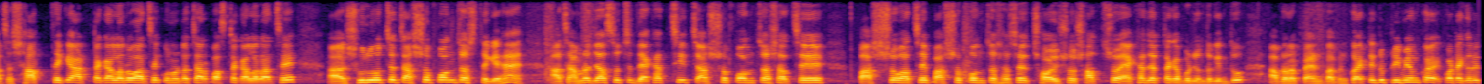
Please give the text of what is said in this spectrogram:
আচ্ছা সাত থেকে আটটা কালারও আছে কোনোটা চার পাঁচটা কালার আছে। শুরু হচ্ছে চারশো পঞ্চাশ থেকে হ্যাঁ? আচ্ছা আমরা জাস্ট হচ্ছে দেখাচ্ছি চারশো পঞ্চাশ আছে পাঁচশো আছে পাঁচশো পঞ্চাশ আছে ছয়শো সাতশো এক হাজার টাকা পর্যন্ত কিন্তু আপনারা প্যান্ট পাবেন। কয়েকটা একটু প্রিমিয়াম ক্যাটাগরি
